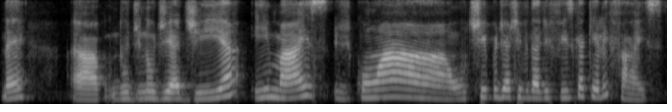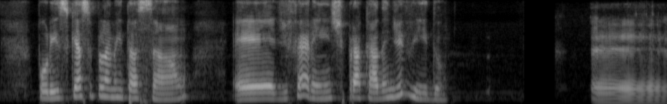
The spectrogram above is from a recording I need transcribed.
né? no, no dia a dia e mais com a, o tipo de atividade física que ele faz. Por isso que a suplementação é diferente para cada indivíduo. É,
